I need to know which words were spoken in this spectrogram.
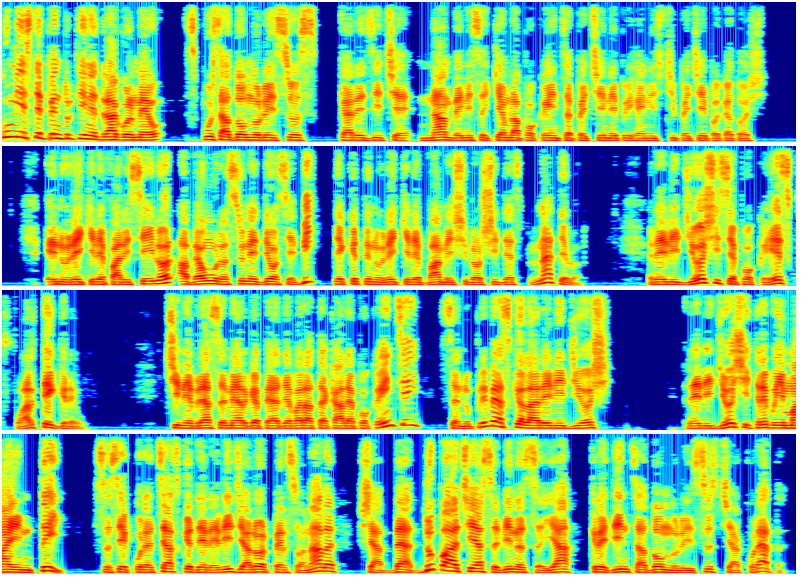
Cum este pentru tine, dragul meu, spusa Domnului Isus, care zice, n-am venit să chem la pocăință pe cei neprihăniți, ci pe cei păcătoși? În urechile fariseilor avea un răsunet deosebit decât în urechile vameșilor și desprânatelor. Religioșii se pocăiesc foarte greu. Cine vrea să meargă pe adevărata calea pocăinței, să nu privească la religioși. Religioșii trebuie mai întâi să se curățească de religia lor personală și abia după aceea să vină să ia credința Domnului Isus cea curată.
